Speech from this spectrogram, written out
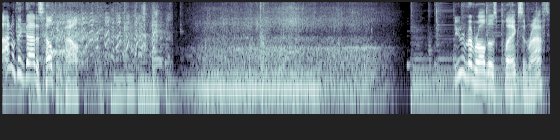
I don't think that is helping, pal. Do you remember all those planks and raft?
